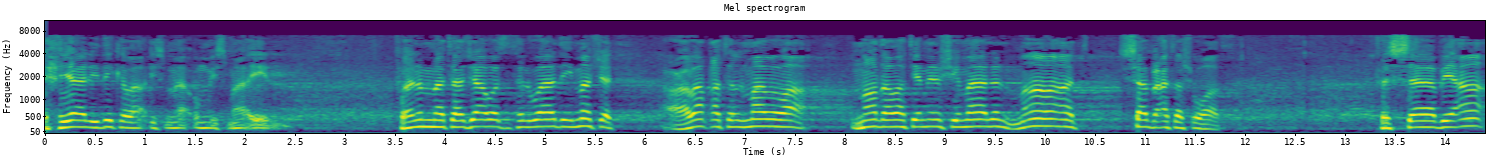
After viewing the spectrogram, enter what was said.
إحياء لذكرى إسماء أم إسماعيل. فلما تجاوزت الوادي مشت عرقت المروة نظرت يمين شمالا ما رأت سبعة أشواط. في السابعة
